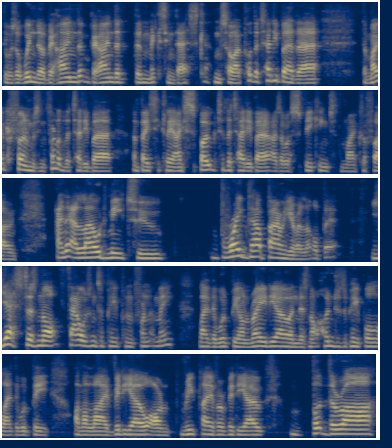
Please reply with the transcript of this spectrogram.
There was a window behind the, behind the, the mixing desk, and so I put the teddy bear there. The microphone was in front of the teddy bear, and basically I spoke to the teddy bear as I was speaking to the microphone, and it allowed me to break that barrier a little bit yes, there's not thousands of people in front of me like there would be on radio, and there's not hundreds of people like there would be on a live video or on replay of a video, but there are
